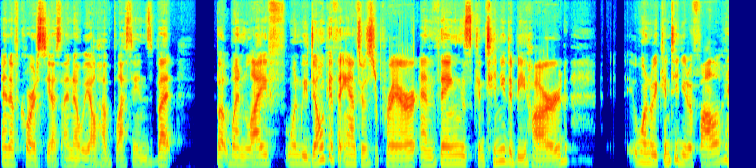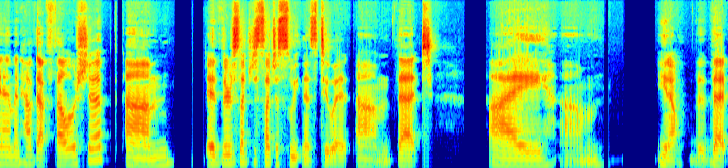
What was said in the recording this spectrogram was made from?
And of course, yes, I know we all have blessings, but but when life when we don't get the answers to prayer and things continue to be hard, when we continue to follow him and have that fellowship, um, it, there's such a, such a sweetness to it um, that I, um, you know, th- that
